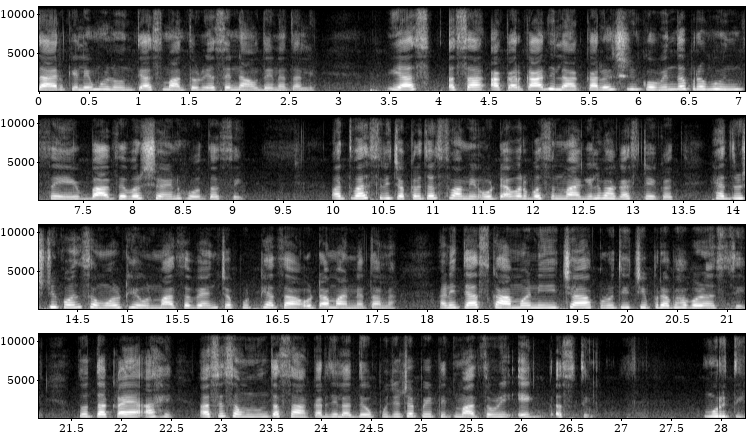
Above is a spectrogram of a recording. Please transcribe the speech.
तयार केले म्हणून त्यास मातोडी असे नाव देण्यात आले. यास असा आकार का दिला कारण श्री गोविंद प्रभूंचे बाजेवर शयन होत असे अथवा श्री चक्रधर स्वामी ओट्यावर बसून मागील भागास टेकत ह्या दृष्टिकोन समोर ठेवून मासव्यांच्या पुठ्ठ्याचा ओटा मांडण्यात आला आणि त्यास कामणीच्या आकृतीची प्रभावळ असते तो तकाया आहे असे समजून तसा आकार दिला. देवपूजेच्या पेटीत मासोळी एक असते. मूर्ती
